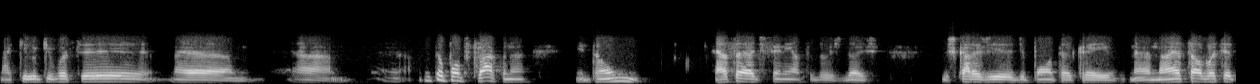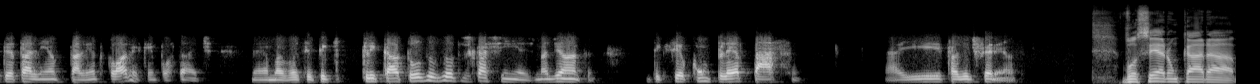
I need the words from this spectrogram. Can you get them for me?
naquilo que você é, é, é, no teu ponto fraco, né? Então essa é a diferença dos, dos, dos caras de, de ponta, eu creio. Né? Não é só você ter talento, talento, claro que é importante, né? Mas você tem que clicar todas as outras caixinhas, não adianta. Tem que ser completaço. Aí faz a diferença. Você era um cara,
